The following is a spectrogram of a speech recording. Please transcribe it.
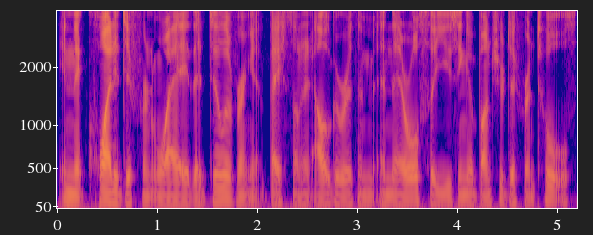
in a, quite a different way. They're delivering it based on an algorithm, and they're also using a bunch of different tools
